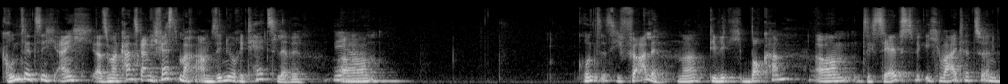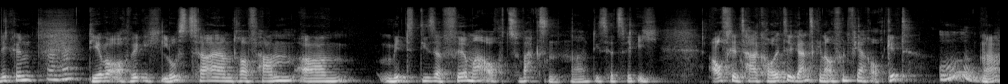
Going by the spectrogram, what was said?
Grundsätzlich eigentlich, also man kann es gar nicht festmachen am Senioritätslevel. Ja. Ähm, grundsätzlich für alle, ne, die wirklich Bock haben, ähm, sich selbst wirklich weiterzuentwickeln, mhm. die aber auch wirklich Lust ähm, drauf haben, ähm, mit dieser Firma auch zu wachsen, ne, die es jetzt wirklich auf den Tag heute ganz genau fünf Jahre auch gibt. Uh. Ne?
